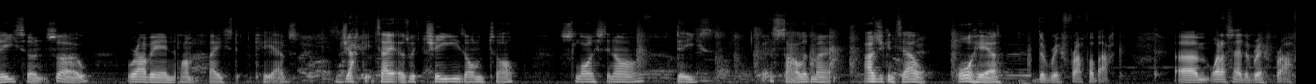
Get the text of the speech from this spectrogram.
Decent. So we're having plant-based Kievs, jacket potatoes with cheese on top, sliced in half, decent. Bit of salad, mate. As you can tell, or here, the riffraff are back. Um, when I say the riffraff,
